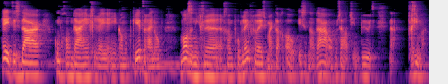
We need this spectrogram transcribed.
hey, het is daar, kom gewoon daarheen gereden en je kan het parkeerterrein op. Was het niet een probleem geweest, maar ik dacht, oh is het nou daar of een zaaltje in de buurt? Nou prima.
